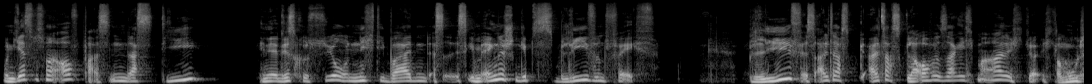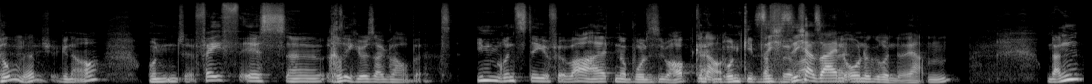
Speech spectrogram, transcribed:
Und jetzt muss man aufpassen, dass die in der Diskussion nicht die beiden, es ist, im Englischen gibt es Belief und Faith. Belief ist Alltags, Alltagsglaube, sage ich mal. Ich, ich Vermutung, glaube, ne? Ich, genau. Und Faith ist äh, religiöser Glaube. Das Inbrünstige für Wahrhalten, obwohl es überhaupt keinen Genau. Grund gibt. Sich sicher sein ohne Gründe, ja. Mhm. Und dann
